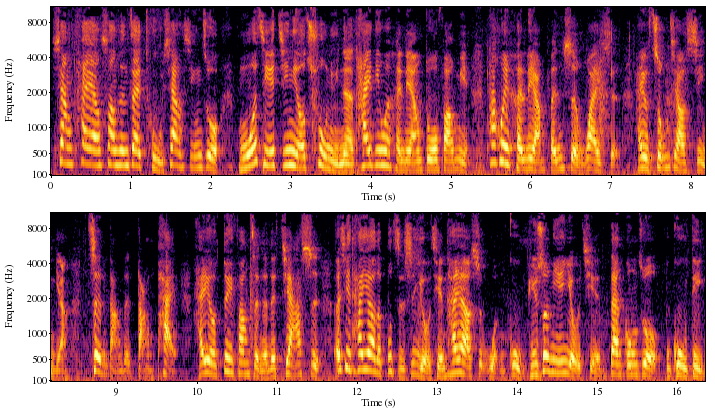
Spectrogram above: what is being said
像太阳上升在土象星座摩羯、金牛、处女呢，他一定会衡量多方面，他会衡量本省、外省，还有宗教信仰、政党的党派，还有对方整个的家世，而且他要的不只是有钱，他要的是稳固。比如说你也有钱，但工作不固定，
